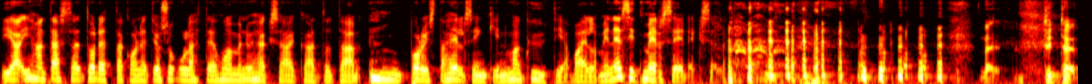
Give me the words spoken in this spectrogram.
Ja ihan tässä todettakoon, että jos joku lähtee huomenna yhdeksän aikaa tota, Porista Helsinkiin, niin mä oon kyytiä vailla. Menen sitten Mercedeksellä. No, Tyttö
